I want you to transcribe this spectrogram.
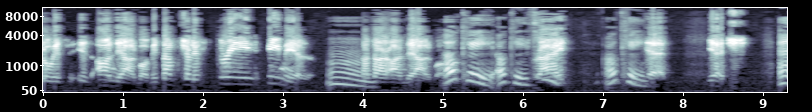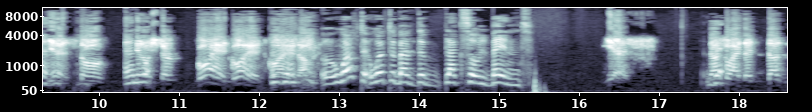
Lewis, is on the album. It's actually three female Mm. that are on the album. Okay. Okay. three. Right? Okay. Yes. Yes. And, Yes. So, and you know, Shar- go ahead, go ahead, go ahead. Uh, what what about the Black Soul Band? yes. That's The- why that, that's,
